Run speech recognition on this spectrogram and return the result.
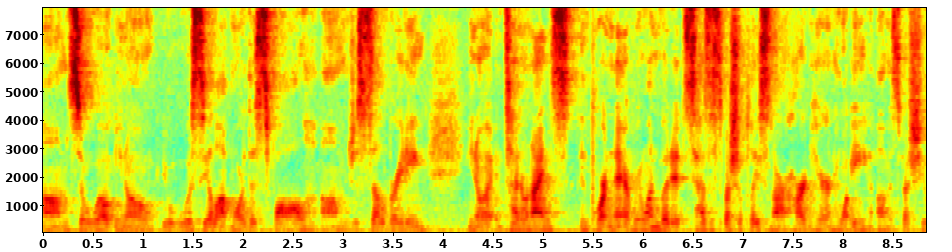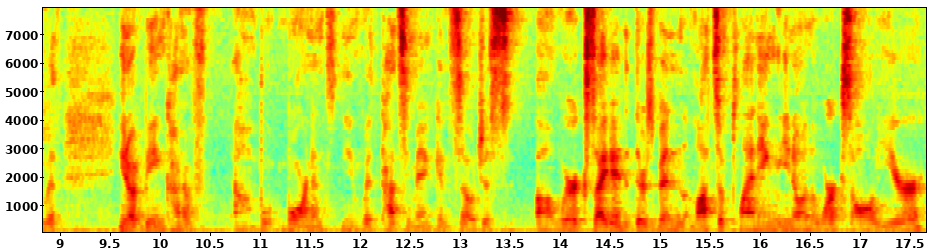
Um, so we'll, you know, we'll see a lot more this fall. Um, just celebrating, you know, Title IX is important to everyone, but it has a special place in our heart here in Hawaii, um, especially with, you know, it being kind of um, bo- born and you know, with Patsy Mink, and so just uh, we're excited. There's been lots of planning, you know, in the works all year.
